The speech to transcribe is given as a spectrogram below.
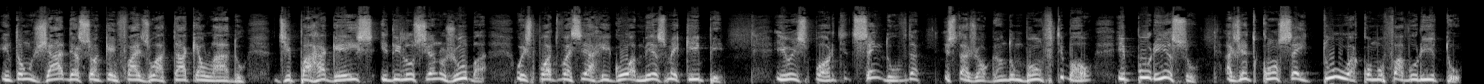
Então o Jaderson é quem faz o ataque ao lado de Parraguês e de Luciano Juba. O esporte vai ser a rigor a mesma equipe. E o esporte, sem dúvida, está jogando um bom futebol. E por isso a gente conceitua como favorito.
